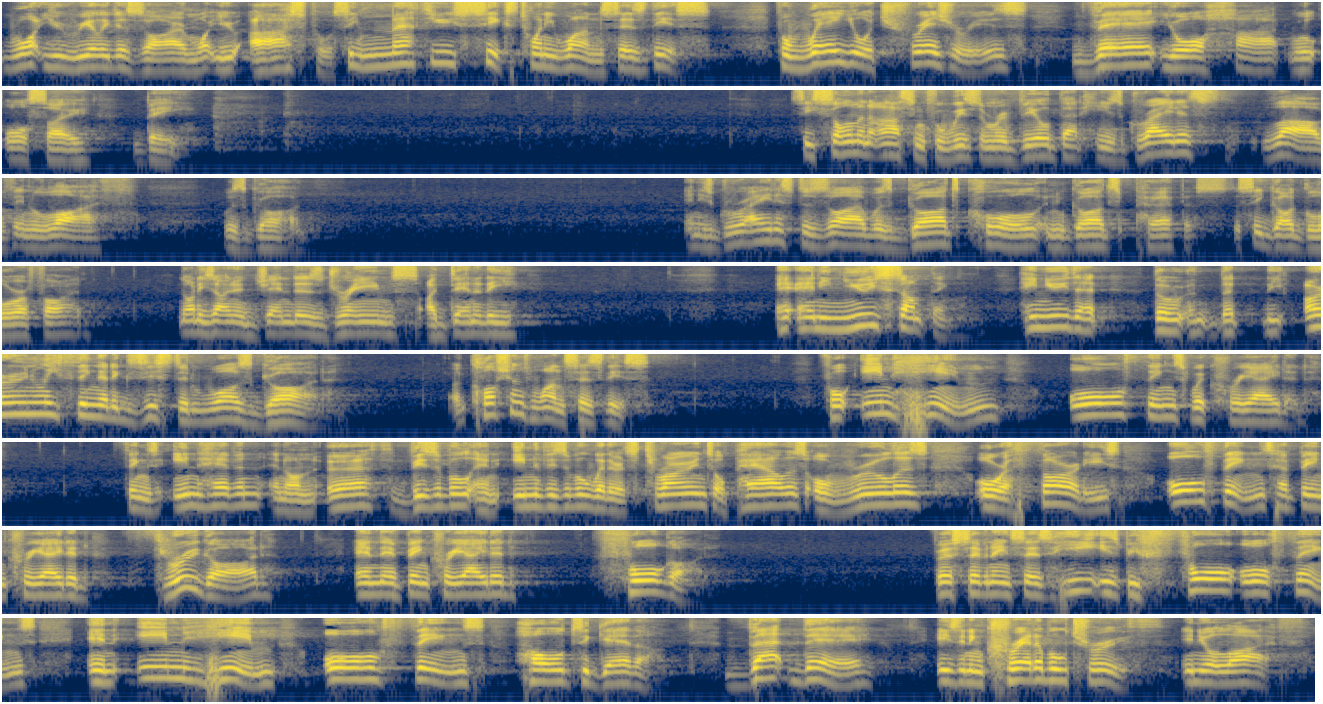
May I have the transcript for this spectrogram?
what you really desire and what you ask for. See, Matthew 6 21 says this For where your treasure is, there your heart will also be. See, Solomon asking for wisdom revealed that his greatest love in life was God. And his greatest desire was God's call and God's purpose to see God glorified, not his own agendas, dreams, identity. And he knew something. He knew that the, that the only thing that existed was God. Uh, Colossians 1 says this For in him all things were created things in heaven and on earth, visible and invisible, whether it's thrones or powers or rulers or authorities, all things have been created through God and they've been created for God. Verse 17 says, He is before all things, and in Him all things hold together. That there is an incredible truth in your life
